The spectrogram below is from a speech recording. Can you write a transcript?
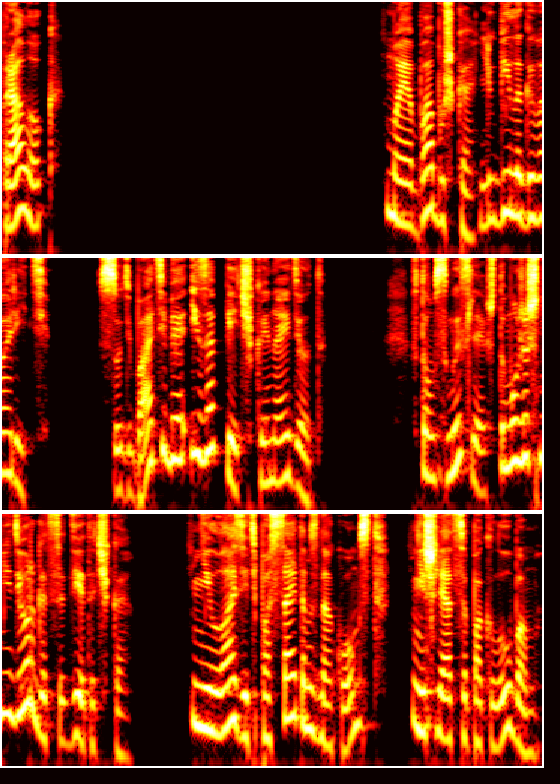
Пролог Моя бабушка любила говорить «Судьба тебя и за печкой найдет». В том смысле, что можешь не дергаться, деточка. Не лазить по сайтам знакомств, не шляться по клубам,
